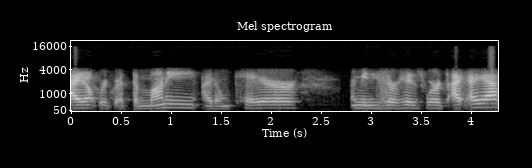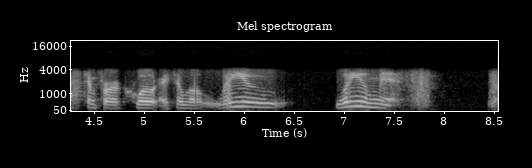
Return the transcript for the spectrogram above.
I don't regret the money. I don't care. I mean, these are his words. I, I asked him for a quote. I said, well, what do you, what do you miss?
